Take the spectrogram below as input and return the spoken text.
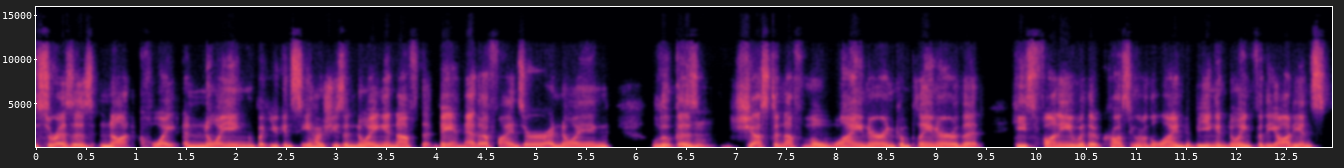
Cereza's not quite annoying, but you can see how she's annoying enough that Bayonetta finds her annoying. Luka's Mhm. just enough of a whiner and complainer that he's funny without crossing over the line to being annoying for the audience.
